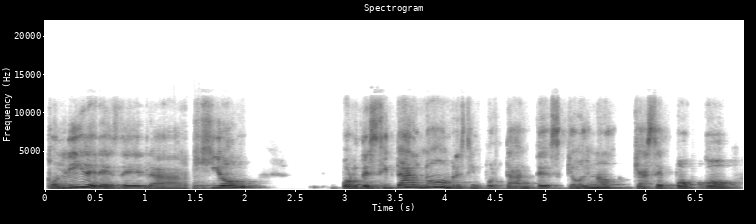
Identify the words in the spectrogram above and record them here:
con líderes de la región, por citar nombres importantes, que hoy no, que hace poco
